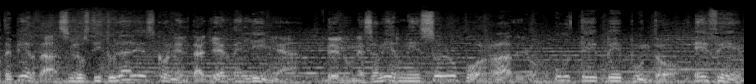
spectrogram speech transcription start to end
te pierdas los titulares con el taller de en línea, de lunes a viernes solo por radio utp.fm.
